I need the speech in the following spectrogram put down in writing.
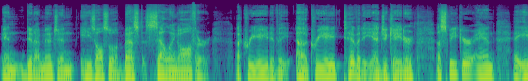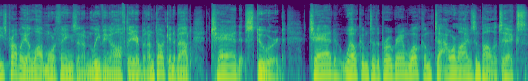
And did I mention he's also a best selling author? a creative a creativity educator, a speaker, and he's probably a lot more things that I'm leaving off there. But I'm talking about Chad Stewart. Chad, welcome to the program. Welcome to Our Lives and Politics.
